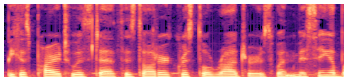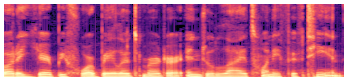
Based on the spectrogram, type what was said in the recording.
because prior to his death, his daughter Crystal Rogers went missing about a year before Ballard's murder in July 2015.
